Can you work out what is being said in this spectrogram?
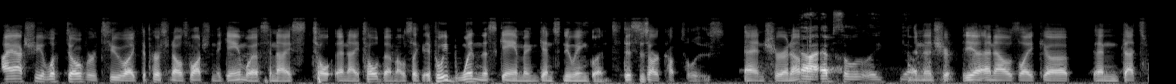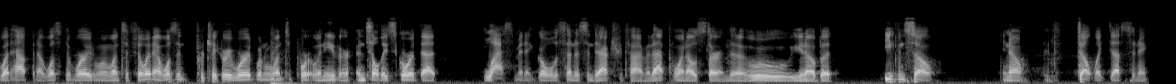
I actually looked over to like the person I was watching the game with, and I s- told and I told them I was like, if we win this game against New England, this is our cup to lose. And sure enough, Yeah, absolutely. Yeah. and then sure, yeah, and I was like, uh, and that's what happened. I wasn't worried when we went to Philly. I wasn't particularly worried when we went to Portland either, until they scored that last minute goal to send us into extra time. At that point, I was starting to ooh, you know, but even so, you know, it felt like destiny.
